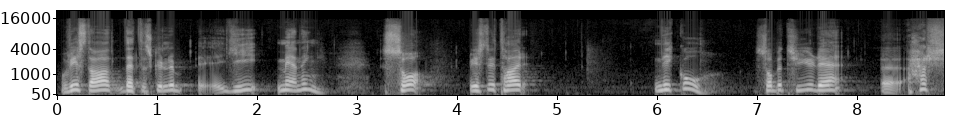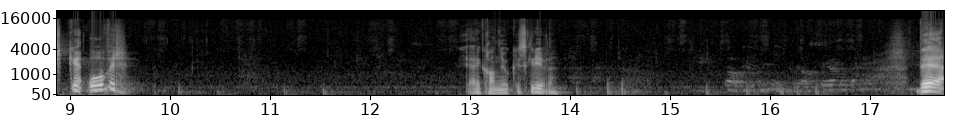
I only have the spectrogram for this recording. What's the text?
Og Hvis da dette skulle gi mening, så hvis vi tar Nico, så betyr det eh, herske over. Jeg kan jo ikke skrive. Det,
